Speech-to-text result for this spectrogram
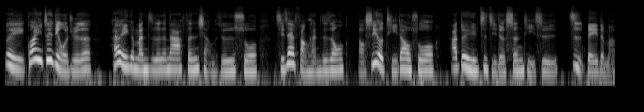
对，关于这点，我觉得还有一个蛮值得跟大家分享的，就是说，其实，在访谈之中，老师有提到说，他对于自己的身体是自卑的嘛，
